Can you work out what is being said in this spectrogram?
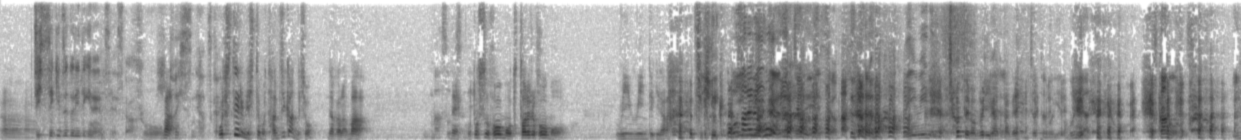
実績作り的なやつですか？そう。ひどいっすね扱い。落ちてるにしても短時間でしょ？だからまあまあそうですね。ね落とす方も落とされる方もウィンウィン的な。チキン落とされる方がいいんちゃうですよ。ウィンウィンでちょっと今無理があったね。ちょっと無理や。無理やって言っても不可能ですよ。イン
